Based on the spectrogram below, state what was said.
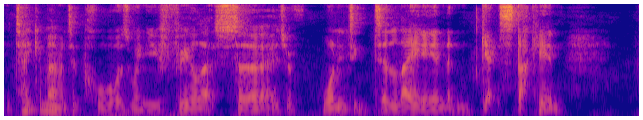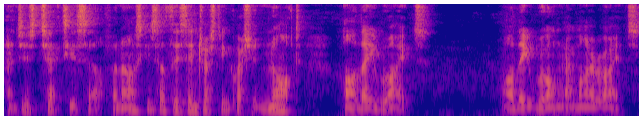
But take a moment to pause when you feel that surge of wanting to, to lay in and get stuck in and just check to yourself and ask yourself this interesting question not are they right? Are they wrong? Am I right?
